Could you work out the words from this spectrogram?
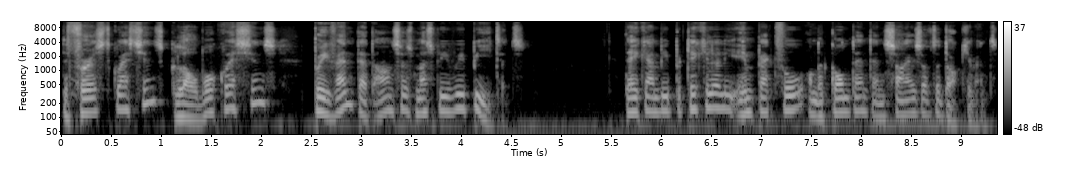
The first questions, global questions, prevent that answers must be repeated. They can be particularly impactful on the content and size of the document.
